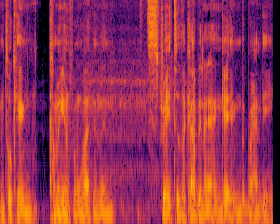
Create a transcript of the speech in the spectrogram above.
I'm talking coming in from work and then straight to the cabinet and getting the brandy,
